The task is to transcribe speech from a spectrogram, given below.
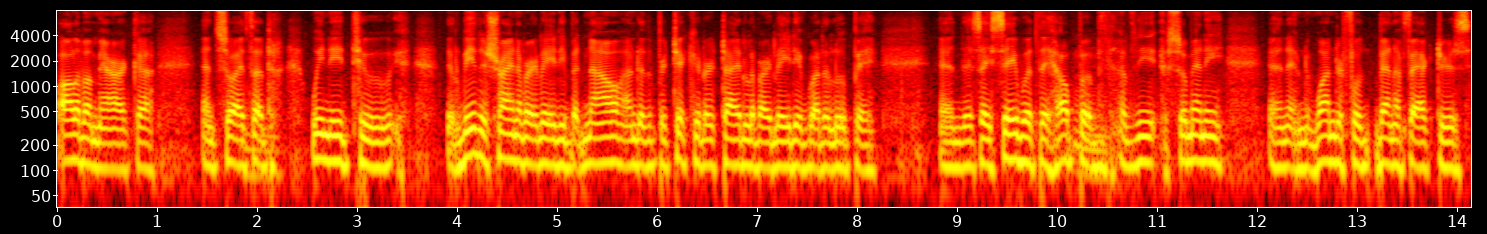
all of America. And so I thought we need to, it'll be the Shrine of Our Lady, but now under the particular title of Our Lady of Guadalupe. And as I say, with the help of, of the, so many and, and wonderful benefactors,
